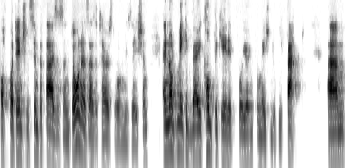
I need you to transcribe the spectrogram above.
of potential sympathizers and donors as a terrorist organization and not make it very complicated for your information to be found. Um,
